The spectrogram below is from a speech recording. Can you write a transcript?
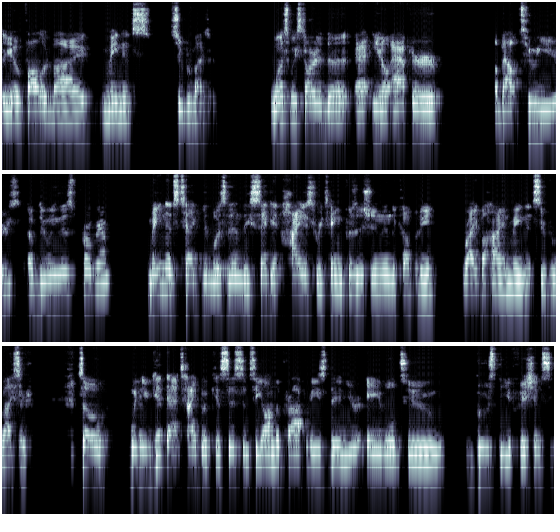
you know, followed by maintenance supervisor. Once we started the, you know, after about two years of doing this program. Maintenance tech was then the second highest retained position in the company, right behind maintenance supervisor. So when you get that type of consistency on the properties, then you're able to boost the efficiency.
